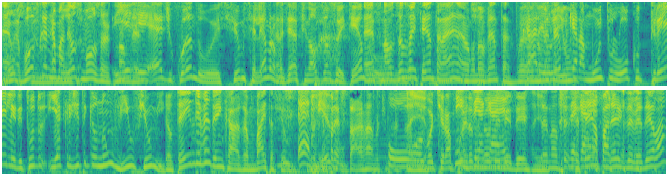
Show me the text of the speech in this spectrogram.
é, Wolfgang Wolfgang de Amadeus Mozart. o E, e dele. é de quando esse filme, você lembra? Mas é final dos anos 80? É, final dos anos 80, né? É o 90. Cara, eu 91. lembro que era muito louco o trailer e tudo, e acredita que eu não vi o filme. Eu tenho DVD em casa, é um baita filme. É vou te mesmo? emprestar, né? vou te Pô. Aí, ó. vou tirar a poeira do meu. DVD. Você, não tem- você tem aparelho de DVD lá?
